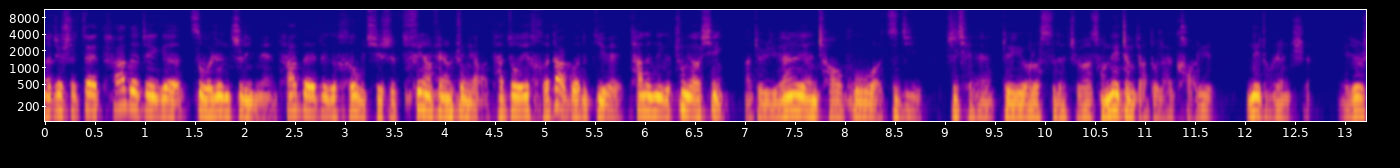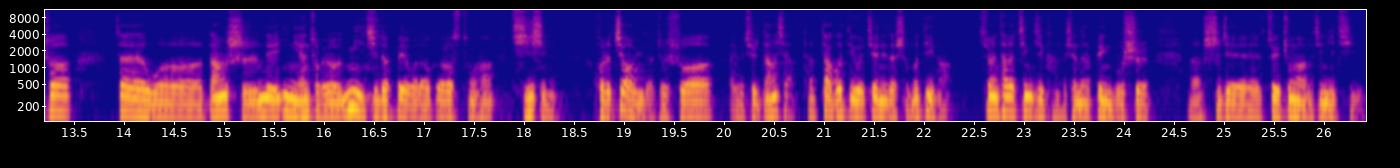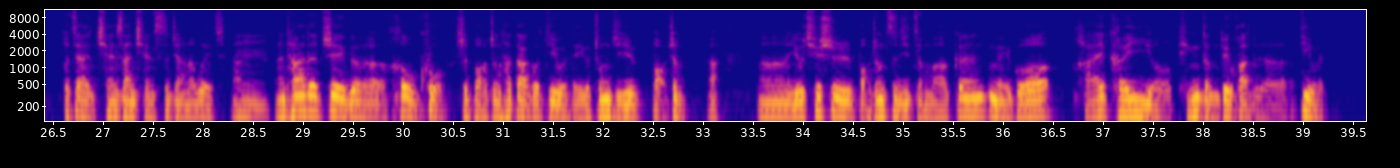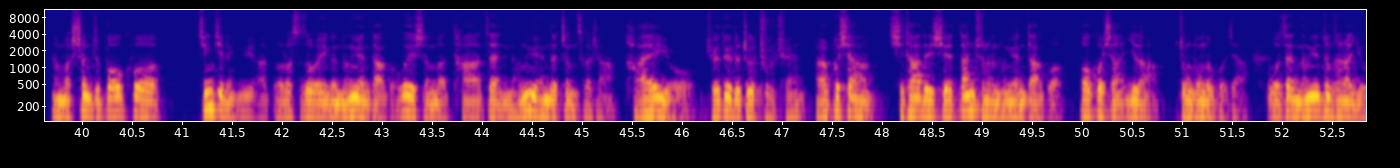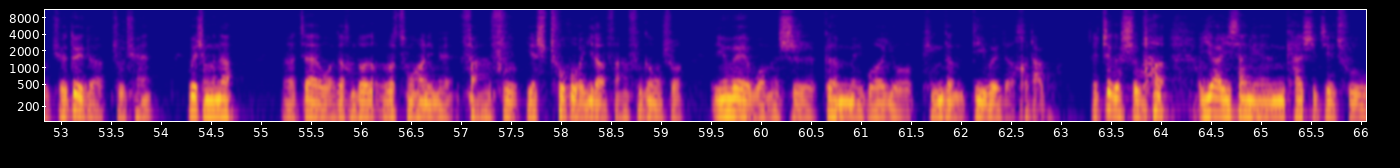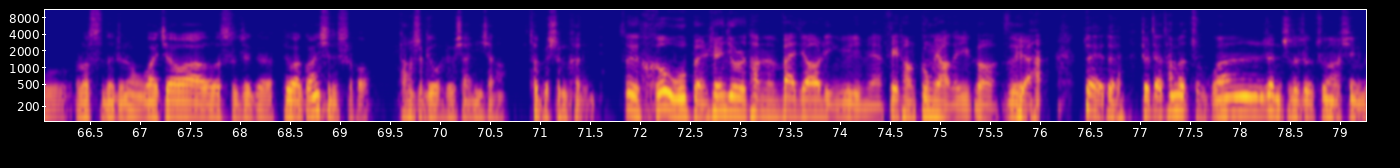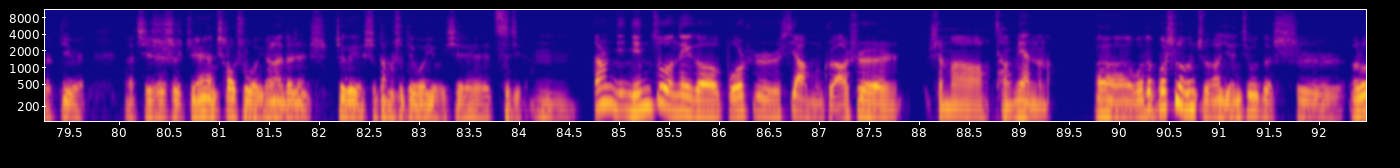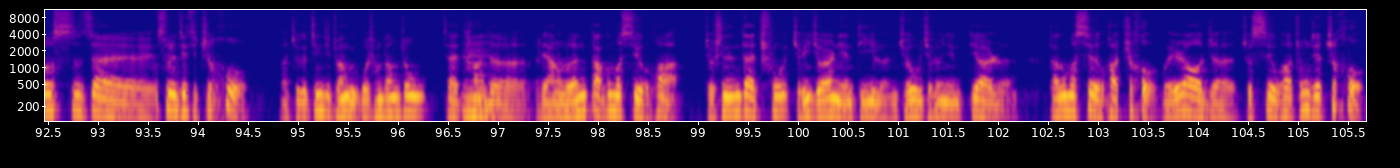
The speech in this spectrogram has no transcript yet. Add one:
那就是在他的这个自我认知里面，他的这个核武器是非常非常重要。他作为核大国的地位，他的那个重要性啊，就是远远超乎我自己之前对于俄罗斯的主要从内政角度来考虑那种认知。也就是说，在我当时那一年左右，密集的被我的俄罗斯同行提醒或者教育的，就是说，尤其是当下，他大国地位建立在什么地方？虽然它的经济可能现在并不是呃世界最重要的经济体，不在前三、前四这样的位置啊，嗯，但它的这个核武库是保证它大国地位的一个终极保证啊，嗯，尤其是保证自己怎么跟美国还可以有平等对话的地位，那么甚至包括经济领域啊，俄罗斯作为一个能源大国，为什么它在能源的政策上还有绝对的这个主权，而不像其他的一些单纯的能源大国，包括像伊朗、中东的国家，我在能源政策上有绝对的主权，为什么呢？呃，在我的很多俄罗斯同行里面，反复也是出乎我意料，反复跟我说，因为我们是跟美国有平等地位的核大国，所以这个是我 一二一三年开始接触俄罗斯的这种外交啊，俄罗斯这个对外关系的时候，当时给我留下印象特别深刻的一点。所以核武本身就是他们外交领域里面非常重要的一个资源。对对，就在他们主观认知的这个重要性的地位，呃，其实是远远超出我原来的认识。这个也是当时对我有一些刺激的。嗯，当时您您做那个博士项目主要是什么层面的呢？呃，我的博士论文主要研究的是俄罗斯在苏联解体之后啊、这个经济转轨过程当中，在它的两轮大规模私有化，九十年代初，九一九二年第一轮，九五九六年第二轮大规模私有化之后，围绕着就私有化终结之后，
